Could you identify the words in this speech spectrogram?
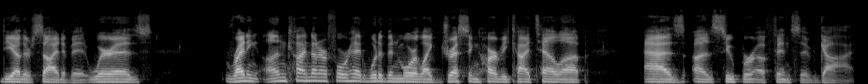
the other side of it. Whereas writing "unkind" on her forehead would have been more like dressing Harvey Keitel up as a super offensive guy,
